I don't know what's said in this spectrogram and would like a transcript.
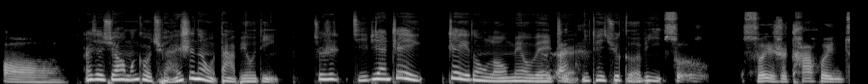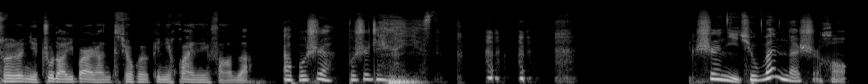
哦，而且学校门口全是那种大 building，就是即便这这一栋楼没有位置哎，你可以去隔壁所所以是他会，所以说你住到一半，然后他就会给你换那个房子。啊，不是不是这个意思，是你去问的时候，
